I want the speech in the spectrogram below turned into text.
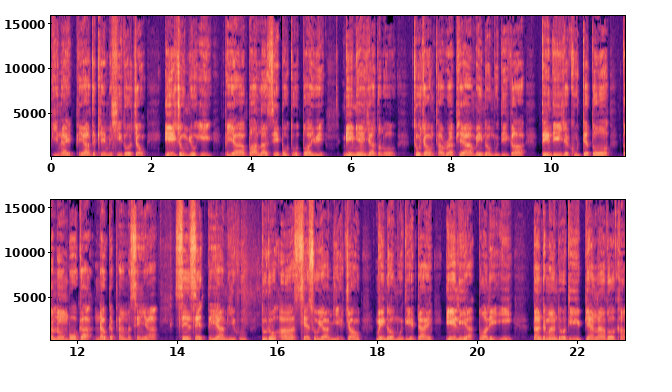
ပြည်၌ဖျားသခင်မရှိသောကြောင့်အေဂျုံမြို့၏ဖျားဘာလစေဘုတ်တို့တွား၍မင်းမြန်ရသလောထိုကြောင့်သာရဖျားမိန်တော်မူသည်ကားတင်ဒီယခုတက်သောတလွန်ပေါ်ကနောက်တဖန်မဆင်းရစင်စစ်တရားမည်ဟု သူတို့အားဆင့်ဆိုရမည်အကြောင်းမိန်တော်မူသည့်အတိုင်းအေလိယတွားလေ၏ တန်တမန်တို့သည် ပြန်လာသောအခါ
